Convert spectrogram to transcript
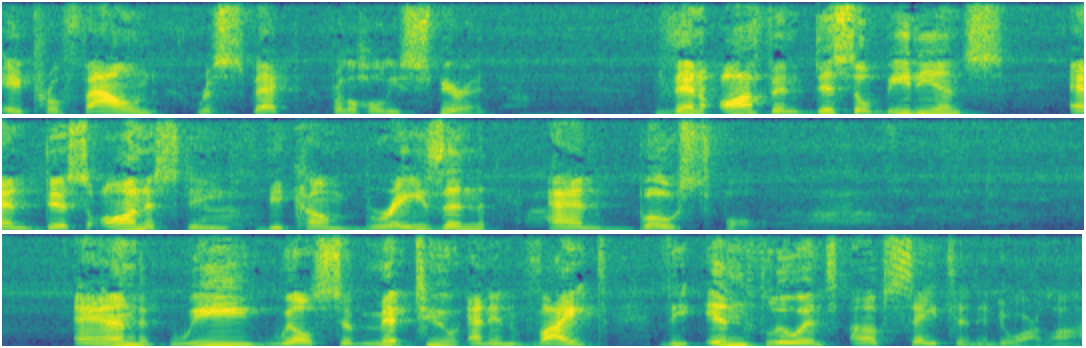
a profound respect for the Holy Spirit, then often disobedience and dishonesty become brazen and boastful. And we will submit to and invite the influence of Satan into our lives.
